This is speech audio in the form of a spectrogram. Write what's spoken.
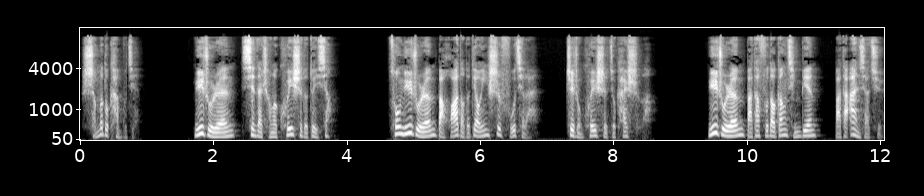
什么都看不见。女主人现在成了窥视的对象。从女主人把滑倒的调音师扶起来，这种窥视就开始了。女主人把他扶到钢琴边，把他按下去。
